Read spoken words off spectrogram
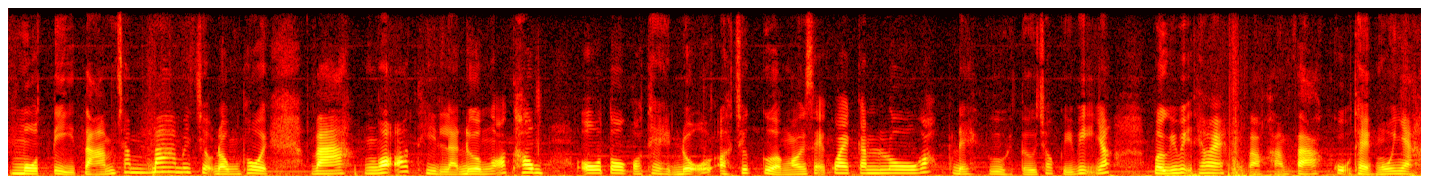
1 tỷ 830 triệu đồng thôi và ngõ thì là đường ngõ thông ô tô có thể đỗ ở trước cửa ngói sẽ quay căn lô góc để gửi tới cho quý vị nhé mời quý vị theo em vào khám phá cụ thể ngôi nhà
